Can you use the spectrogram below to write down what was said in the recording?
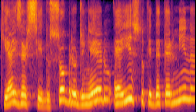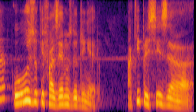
que é exercido sobre o dinheiro, é isto que determina o uso que fazemos do dinheiro. Aqui precisa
